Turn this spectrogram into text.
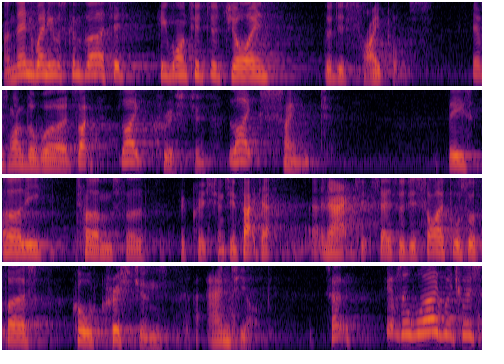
And then when he was converted, he wanted to join the disciples. It was one of the words, like, like Christian, like saint. These early terms for the Christians. In fact, in Acts, it says the disciples were first called Christians at Antioch. So it was a word which was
